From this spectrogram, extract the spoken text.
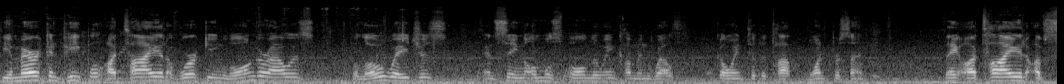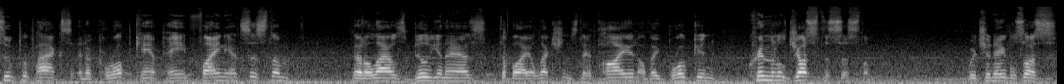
The American people are tired of working longer hours for low wages and seeing almost all new income and wealth going to the top 1%. They are tired of super PACs and a corrupt campaign finance system that allows billionaires to buy elections. They're tired of a broken criminal justice system, which enables us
